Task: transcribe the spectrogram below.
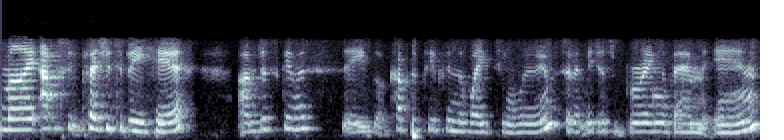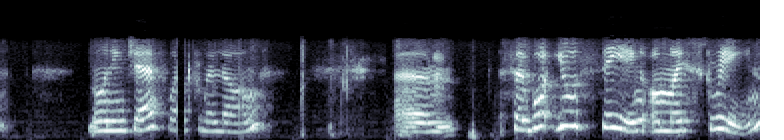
my absolute pleasure to be here. I'm just going to see, we've got a couple of people in the waiting room, so let me just bring them in. Morning, Jeff. Welcome along. Um, so, what you're seeing on my screen,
